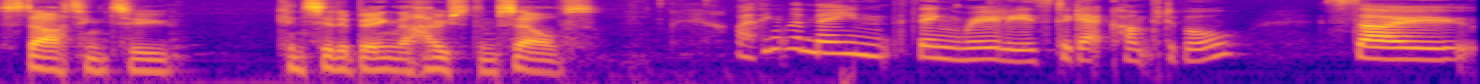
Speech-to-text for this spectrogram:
starting to consider being the host themselves? I think the main thing really is to get comfortable. So,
